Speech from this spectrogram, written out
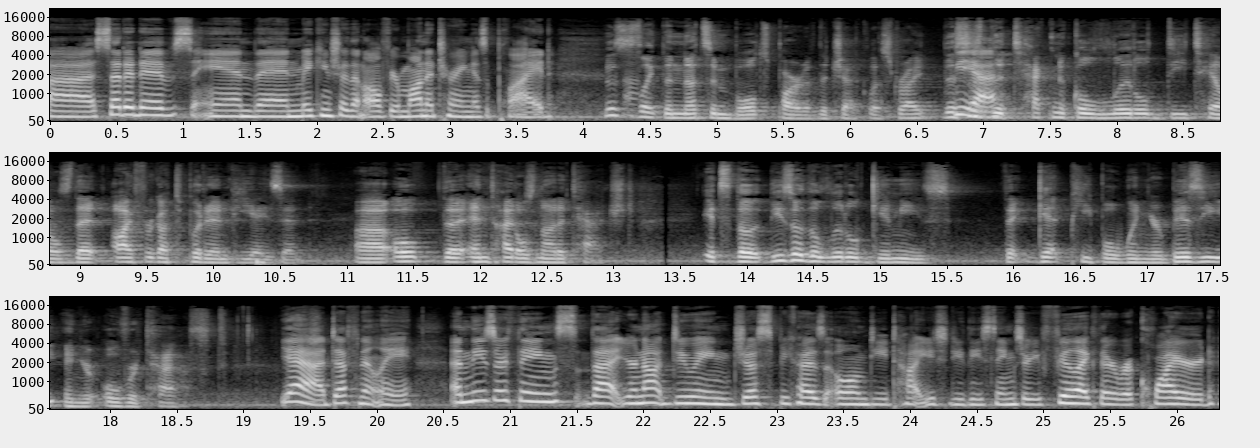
uh, sedatives, and then making sure that all of your monitoring is applied. This is like the nuts and bolts part of the checklist, right? This Yeah. is the technical little details that I forgot to put NPAs in. Uh, oh, the end tidal's not attached. It's the these are the little gimmies that get people when you're busy and you're overtasked. Yeah, definitely. And these are things that you're not doing just because OMD taught you to do these things or you feel like they're required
